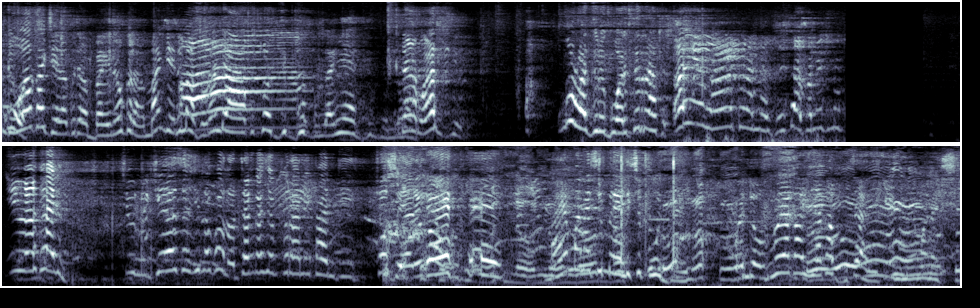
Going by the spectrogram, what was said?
ndinikaakajera kuti abinokura manje nemazoro ndaakutodzigugula nyaya dzidzo ndarwadzira kurwadzire guwa riserirako ivakai chinhu chese chinofanira kutanga chepurani pandiri chozoyarekaai mwana chimaendi chikudzi wende unoyakabvuta mwana chi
